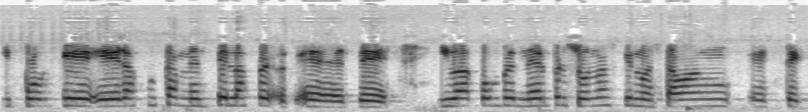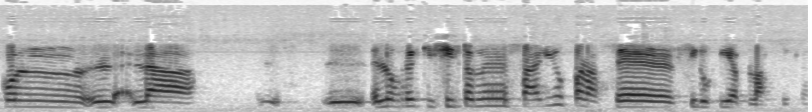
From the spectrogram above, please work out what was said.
Y porque era justamente las eh, este, iba a comprender personas que no estaban este con la, los requisitos necesarios para hacer cirugía plástica.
